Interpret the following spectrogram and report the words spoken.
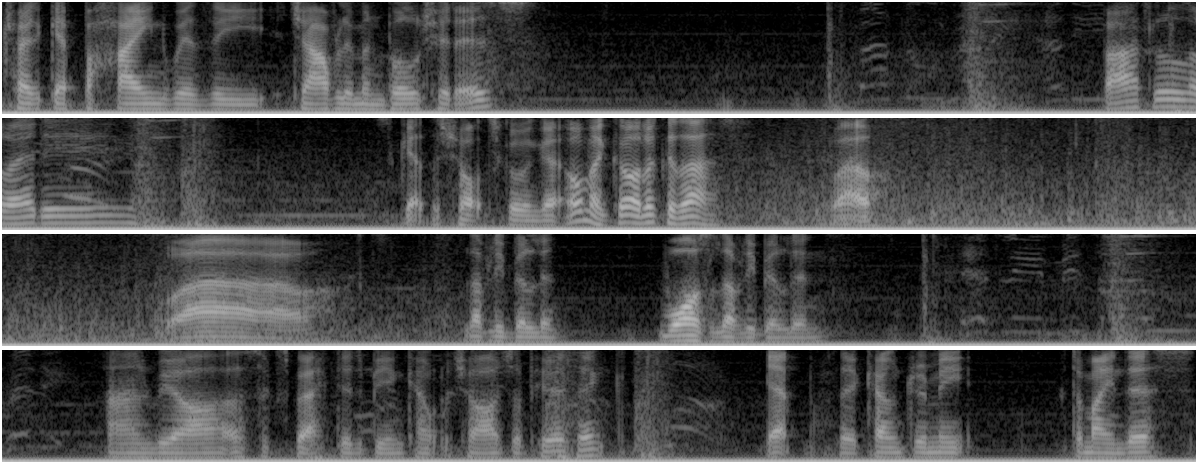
Try to get behind where the javelin and bullshit is. Battle ready. Let's get the shots going. Oh my god, look at that. Wow. Wow. Lovely building. Was a lovely building. And we are, as expected, being counter-charged up here, I think. Yep, they're countering me. Don't mind this.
